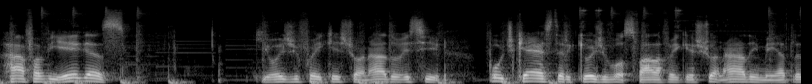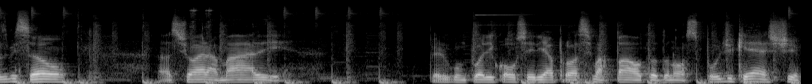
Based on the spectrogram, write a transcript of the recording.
Rafa Viegas, que hoje foi questionado esse podcaster que hoje vos fala foi questionado em meio à transmissão. A senhora Mari perguntou ali qual seria a próxima pauta do nosso podcast.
